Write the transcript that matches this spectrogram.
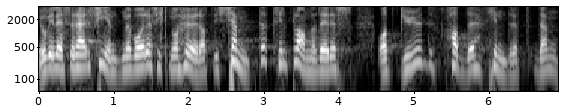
Jo, vi leser her fiendene våre fikk nå høre at vi kjente til planene deres, og at Gud hadde hindret den.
